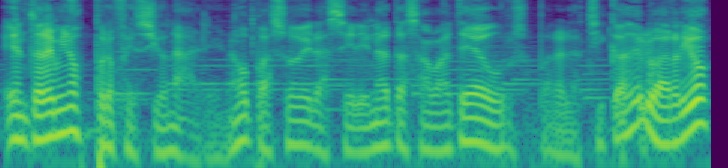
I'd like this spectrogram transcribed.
en términos profesionales, ¿no? Pasó de las serenatas amateurs para las chicas del barrio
